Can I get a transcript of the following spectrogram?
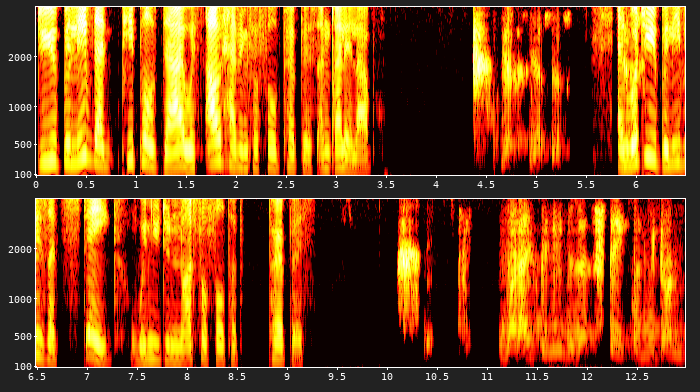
do you believe that people die without having fulfilled purpose? Lapho. Yes, yes, yes. And what do you believe is at stake when you do not fulfill pur- purpose? What I believe is at stake when we don't,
